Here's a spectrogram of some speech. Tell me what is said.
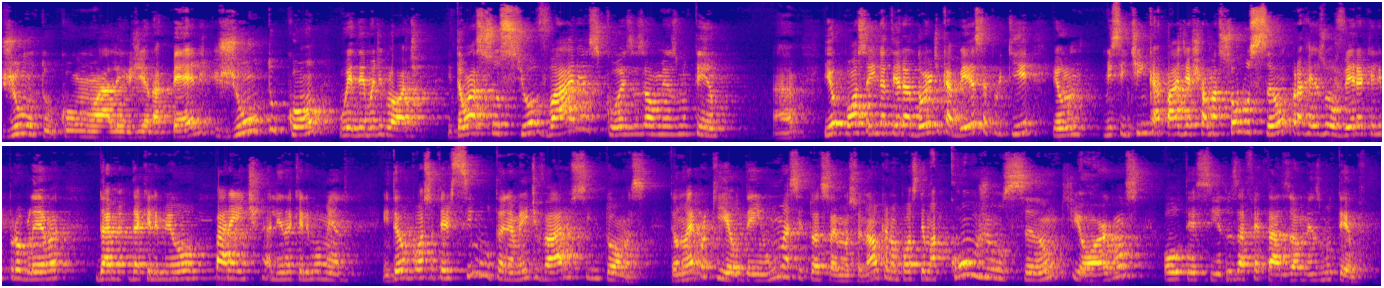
junto com a alergia na pele, junto com o edema de glote. Então associou várias coisas ao mesmo tempo. Tá? E eu posso ainda ter a dor de cabeça porque eu me senti incapaz de achar uma solução para resolver aquele problema da, daquele meu parente ali naquele momento. Então eu posso ter simultaneamente vários sintomas. Então não é porque eu tenho uma situação emocional que eu não posso ter uma conjunção de órgãos ou tecidos afetados ao mesmo tempo.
